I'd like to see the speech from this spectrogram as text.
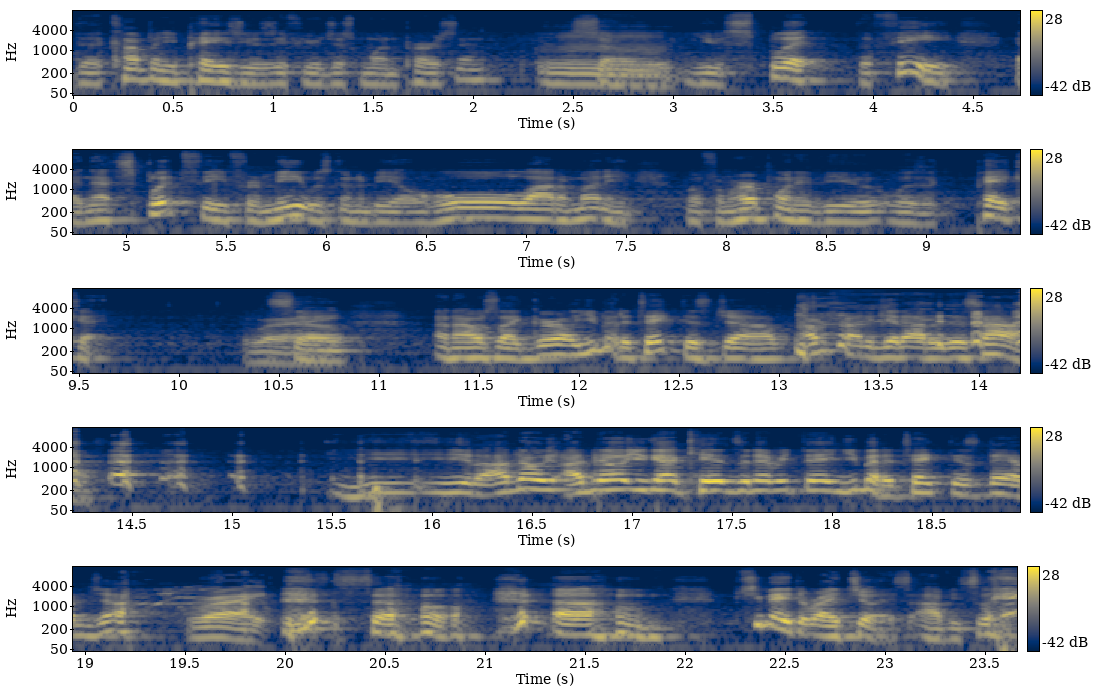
the company pays you as if you're just one person. So you split the fee, and that split fee for me was going to be a whole lot of money, but from her point of view, it was a pay cut. Right. So, and I was like, "Girl, you better take this job. I'm trying to get out of this house." you, you know, I know, I know you got kids and everything. You better take this damn job. right. So, um, she made the right choice, obviously.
